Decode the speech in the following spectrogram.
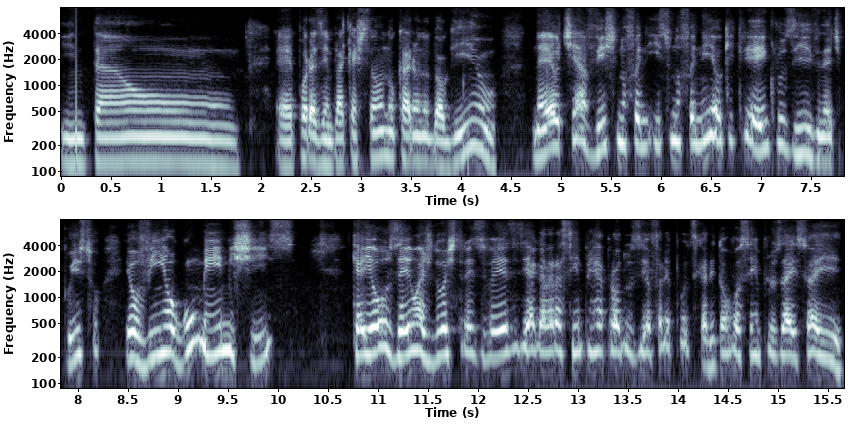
Então, é, por exemplo, a questão no carinho no doguinho, né? Eu tinha visto, não foi, isso não foi nem eu que criei, inclusive, né? Tipo, isso eu vi em algum meme X que aí eu usei umas duas, três vezes e a galera sempre reproduzia. Eu falei, putz, cara, então vou sempre usar isso aí.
